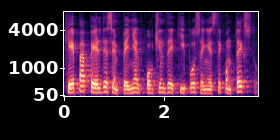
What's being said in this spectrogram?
¿qué papel desempeña el coaching de equipos en este contexto?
